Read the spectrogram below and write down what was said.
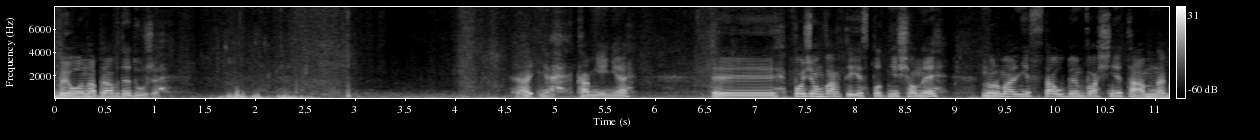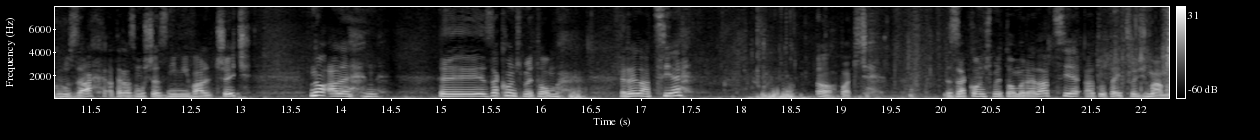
Było naprawdę duże. Nie, kamienie. Yy, poziom warty jest podniesiony. Normalnie stałbym właśnie tam na gruzach, a teraz muszę z nimi walczyć. No ale Yy, zakończmy tą relację. O, patrzcie. Zakończmy tą relację, a tutaj coś mamy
